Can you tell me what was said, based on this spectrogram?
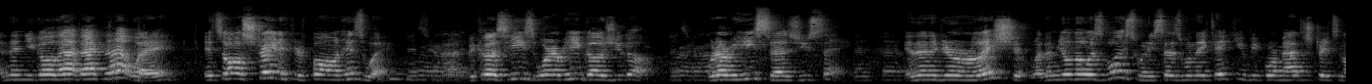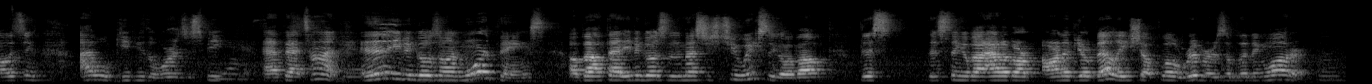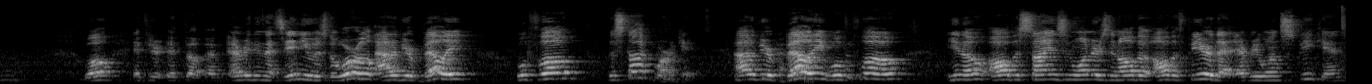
and then you go that back that way. It's all straight if you're following His way, That's right. because He's wherever He goes, you go. That's right. Whatever He says, you say. And then if you're in a relationship with him, you'll know his voice when he says, when they take you before magistrates and all these things, I will give you the words to speak at that time. And then it even goes on more things about that. It even goes to the message two weeks ago about this this thing about out of our out of your belly shall flow rivers of living water. Well, if you're if the if everything that's in you is the world, out of your belly will flow the stock market. Out of your belly will flow you know all the signs and wonders and all the all the fear that everyone's speaking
